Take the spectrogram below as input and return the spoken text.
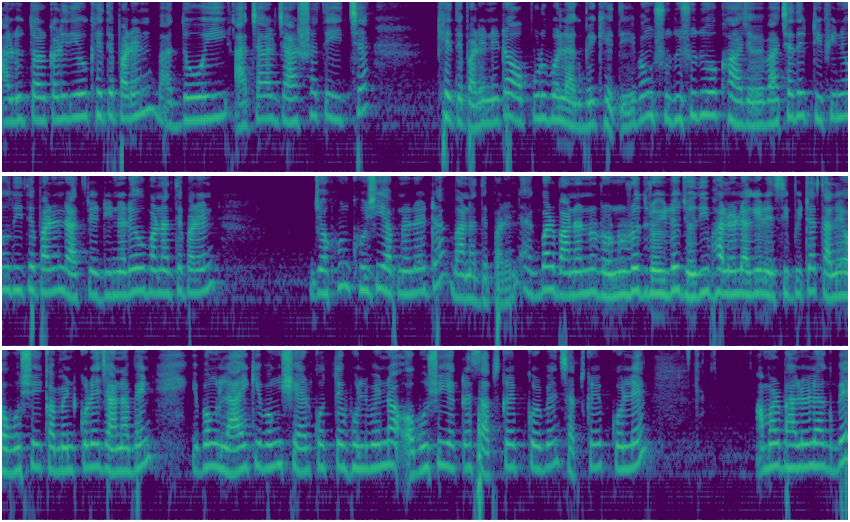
আলুর তরকারি দিয়েও খেতে পারেন বা দই, আচার, যার সাথে ইচ্ছা খেতে পারেন। এটা অপূর্ব লাগবে খেতে এবং শুধু শুধুও খাওয়া যাবে। বাচ্চাদের টিফিনেও দিতে পারেন, রাত্রে ডিনারেও বানাতে পারেন। যখন খুশি আপনারা এটা বানাতে পারেন। একবার বানানোর অনুরোধ রইল, যদি ভালো লাগে রেসিপিটা তাহলে অবশ্যই কমেন্ট করে জানাবেন এবং লাইক এবং শেয়ার করতে ভুলবেন না। অবশ্যই একটা সাবস্ক্রাইব করবেন। সাবস্ক্রাইব করলে আমার ভালো লাগবে।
